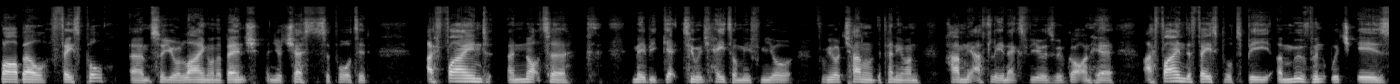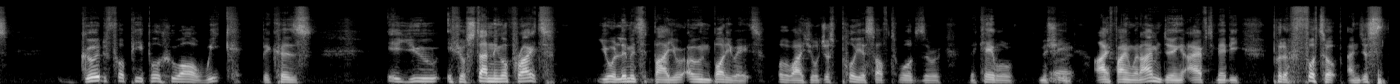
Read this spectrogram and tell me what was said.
barbell face pull. Um, so you're lying on the bench and your chest is supported. I find, and not to maybe get too much hate on me from your from your channel, depending on how many Athlean-X viewers we've got on here, I find the face pull to be a movement which is good for people who are weak because you, if you're standing upright, you're limited by your own body weight. Otherwise, you'll just pull yourself towards the the cable machine. Right. I find when I'm doing it, I have to maybe put a foot up and just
